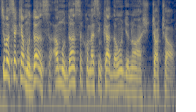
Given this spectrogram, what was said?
Se você quer mudança, a mudança começa em cada um de nós. Tchau, tchau.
